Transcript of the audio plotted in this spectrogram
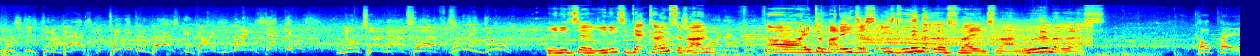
Push this to the basket. Take it to the basket, guys. Nine seconds. No timeouts left. What are they doing? You need to you need to get closer, man. Oh, he doesn't matter. He just he's limitless range, man. Limitless. Copain,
